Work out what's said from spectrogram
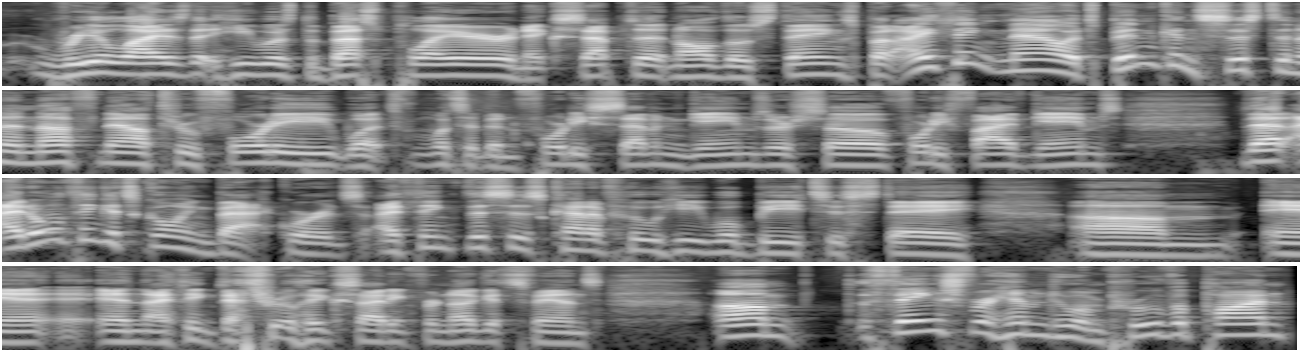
realized that he was the best player and accept it and all those things. But I think now it's been consistent enough now through 40 what what's it been 47 games or so, 45 games that I don't think it's going backwards. I think this is kind of who he will be to stay, um, and, and I think that's really exciting for Nuggets fans. Um, things for him to improve upon.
